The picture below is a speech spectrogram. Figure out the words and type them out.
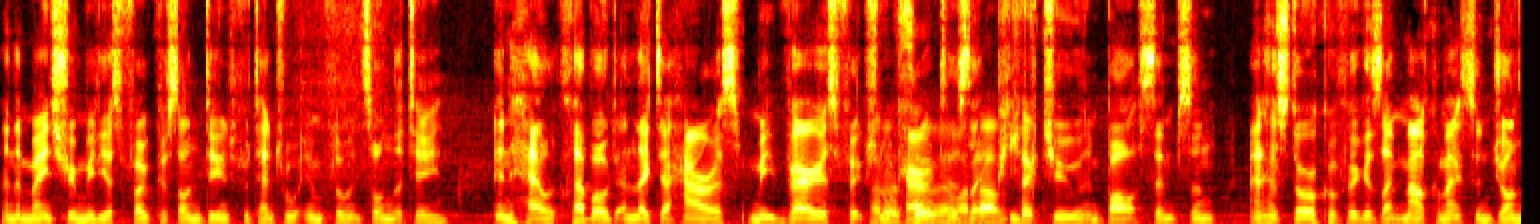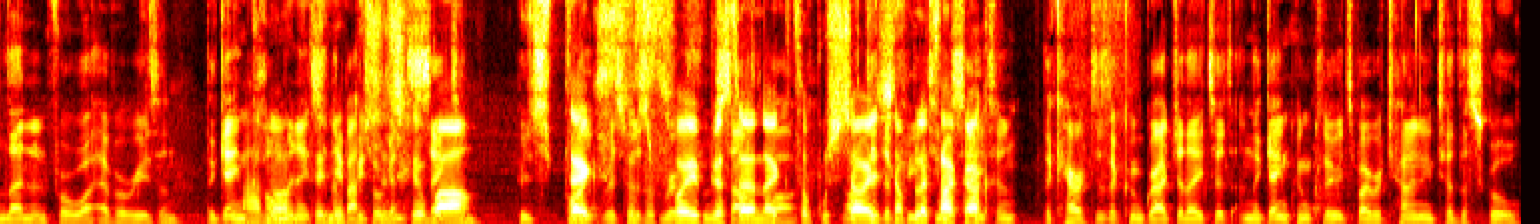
and the mainstream media's focus on Doom's potential influence on the teen. In Hell, Klebold and later Harris meet various fictional characters like. Pikachu and Bart Simpson, and historical figures like Malcolm X and John Lennon for whatever reason. The game culminates in a battle against Satan, whose sprite was tekstu ze just swoich ripped from South piosenek, co After puszczałeś na defeating plecakach. Satan, the characters are congratulated and the game concludes by returning to the school,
